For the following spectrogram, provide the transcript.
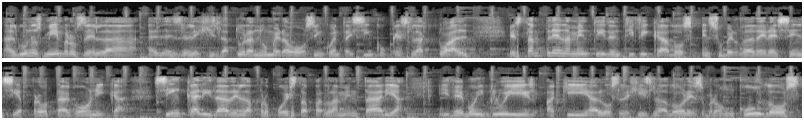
algunos miembros de la, legislatura número 55, que es la actual, están plenamente identificados en su verdadera esencia protagónica, sin calidad en la propuesta parlamentaria, y debo incluir aquí a los legisladores broncudos,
